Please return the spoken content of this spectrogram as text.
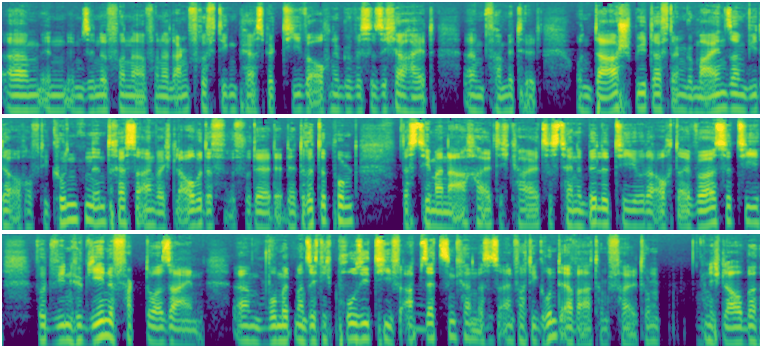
ähm, in, im Sinne von einer, von einer langfristigen Perspektive auch eine gewisse Sicherheit ähm, vermittelt. Und da spielt das dann gemeinsam wieder auch auf die Kundeninteresse ein, weil ich glaube, das ist so der, der, der dritte Punkt, das Thema Nachhaltigkeit, Sustainability oder auch Diversity wird wie ein Hygienefaktor sein, ähm, womit man sich nicht positiv absetzen kann. Das ist einfach die Grunderwartungshaltung. Und ich glaube,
